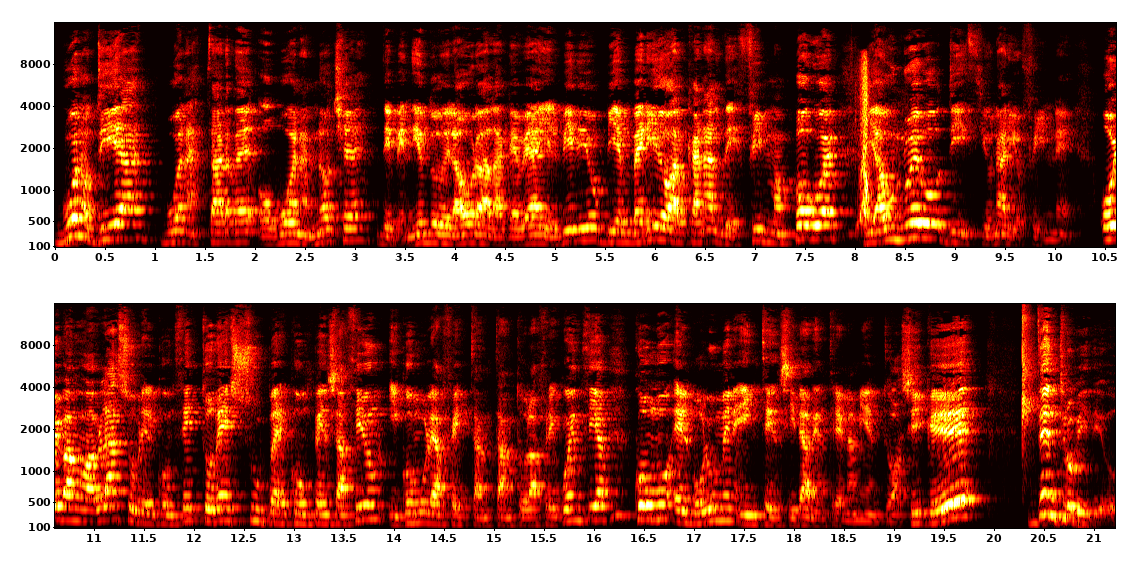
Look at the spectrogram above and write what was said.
Buenos días, buenas tardes o buenas noches, dependiendo de la hora a la que veáis el vídeo. Bienvenidos al canal de Fitman Power y a un nuevo diccionario fitness. Hoy vamos a hablar sobre el concepto de supercompensación y cómo le afectan tanto la frecuencia como el volumen e intensidad de entrenamiento. Así que, dentro vídeo.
